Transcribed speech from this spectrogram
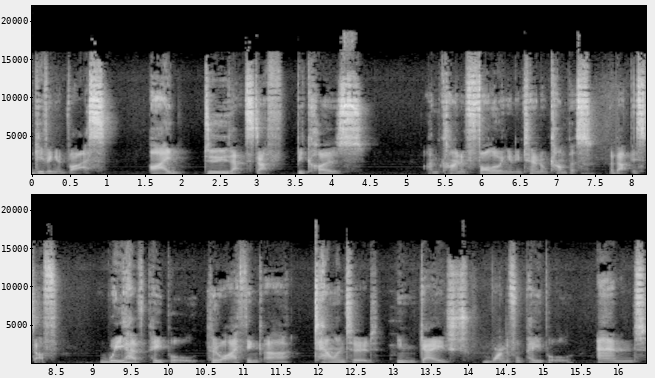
giving advice. I do that stuff because I'm kind of following an internal compass about this stuff. We have people who I think are talented, engaged, wonderful people and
